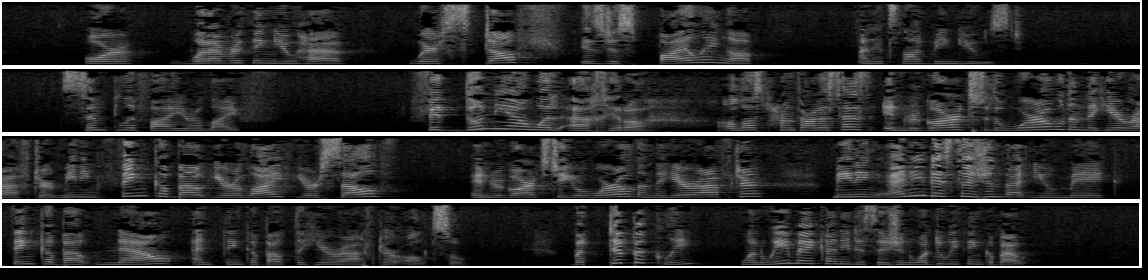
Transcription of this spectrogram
or whatever thing you have, where stuff is just piling up and it's not being used. Simplify your life. Fit dunya wal akhirah. Allah subhanahu wa ta'ala says, in regards to the world and the hereafter, meaning think about your life, yourself, in regards to your world and the hereafter, meaning any decision that you make, think about now and think about the hereafter also. But typically, when we make any decision, what do we think about?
